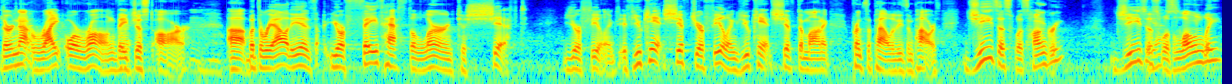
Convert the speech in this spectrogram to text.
They're not right or wrong, they just are. Uh, but the reality is, your faith has to learn to shift your feelings. If you can't shift your feelings, you can't shift demonic principalities and powers. Jesus was hungry. Jesus was lonely.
